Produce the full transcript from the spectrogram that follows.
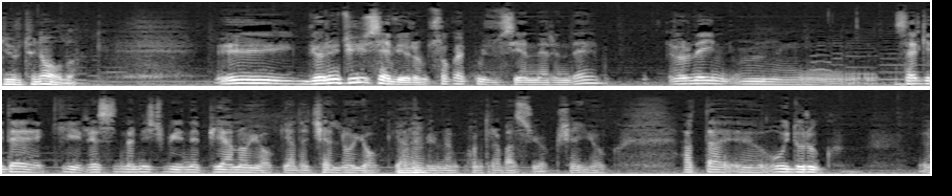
dürtü ne oldu? E, görüntüyü seviyorum sokak müzisyenlerinde. Örneğin hmm, sergideki resimlerin hiçbirinde piyano yok ya da cello yok ya da bilmem kontrabas yok, şey yok. Hatta e, uyduruk e,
